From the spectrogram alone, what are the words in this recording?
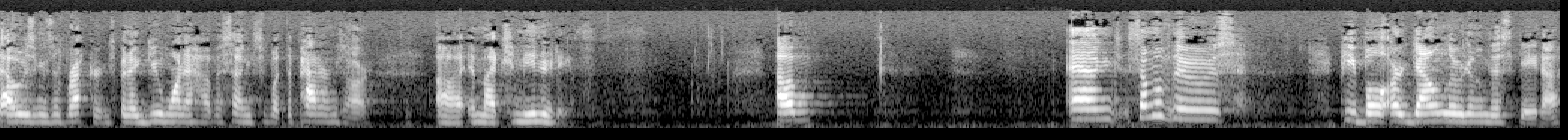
thousands of records, but I do want to have a sense of what the patterns are uh, in my community. Um, and some of those people are downloading this data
